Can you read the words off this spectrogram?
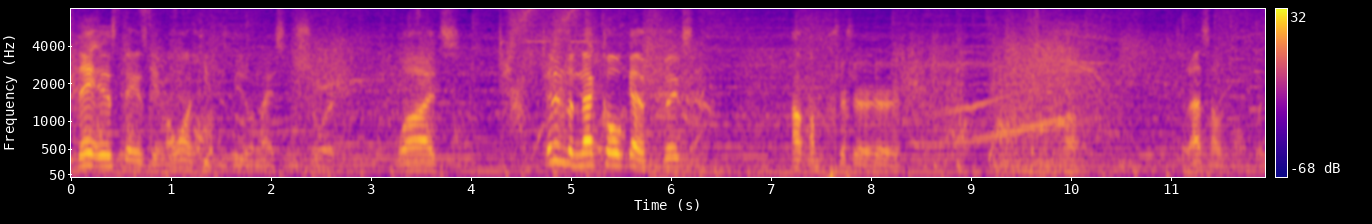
today is Thanksgiving. I want to keep this video nice and short. What? Didn't the netcode get fixed? I'm, I'm sure. Oh. So that's how we're gonna play.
